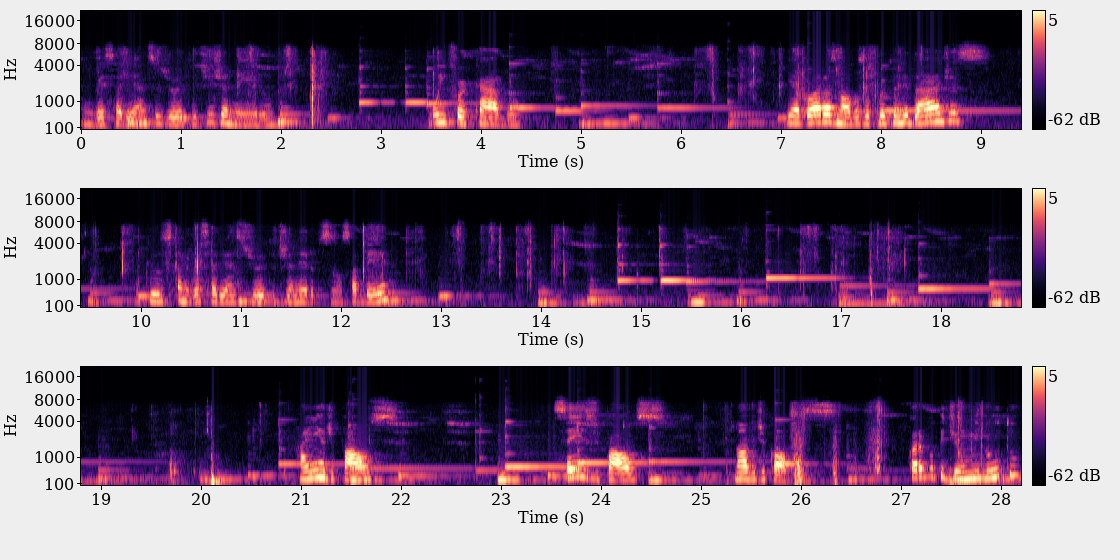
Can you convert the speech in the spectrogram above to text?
Aniversariantes de 8 de janeiro. O enforcado. E agora as novas oportunidades. O que os aniversariantes de 8 de janeiro precisam saber. Rainha de Paus seis de paus, nove de copas. Agora eu vou pedir um minuto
